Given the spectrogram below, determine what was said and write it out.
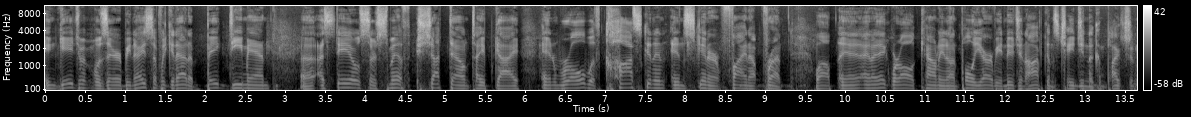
Engagement was there. It'd be nice if we could add a big D-man, uh, Asteos or Smith, shutdown type guy and roll with Koskinen and Skinner fine up front. Well, and, and I think we're all counting on Puljujarvi and Nugent Hopkins changing the complexion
